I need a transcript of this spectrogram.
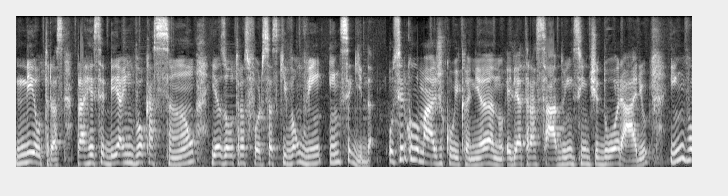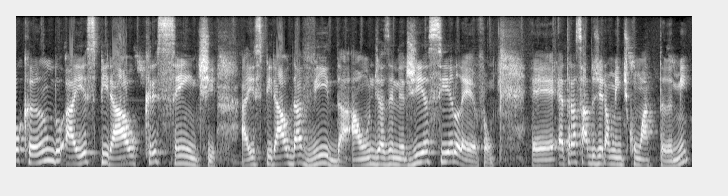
neutras, para receber a invocação e as outras forças que vão vir em seguida. O círculo mágico wiccaniano ele é traçado em sentido horário, invocando a espiral crescente, a espiral da vida, aonde as energias se elevam. É, é traçado geralmente com atame,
